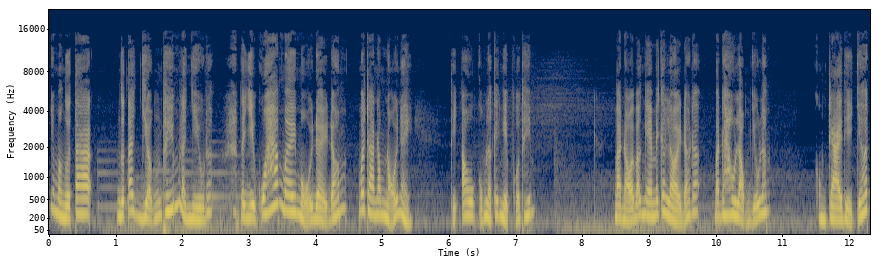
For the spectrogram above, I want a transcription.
Nhưng mà người ta Người ta giận thím là nhiều đó. Tại vì quá mê muội đề đóm Mới ra nông nổi này. Thì Âu cũng là cái nghiệp của thím. Bà nội bà nghe mấy cái lời đó đó, Bà đau lòng dữ lắm. Con trai thì chết,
